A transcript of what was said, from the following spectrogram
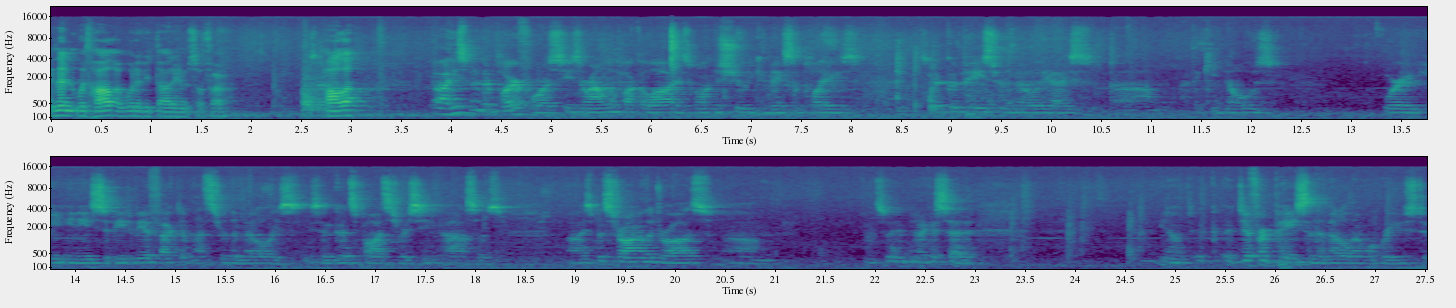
And then with Haula, what have you thought of him so far? Haula? Uh, he's been a good player for us. He's around the puck a lot. He's willing to shoot. He can make some plays. He's got good pace through the middle of the ice. Um, I think he knows where he, he needs to be to be effective. That's through the middle. He's, he's in good spots to receive passes. Uh, he's been strong on the draws. Um, and so, and like I said, you know, a, a different pace in the middle than what we're used to.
